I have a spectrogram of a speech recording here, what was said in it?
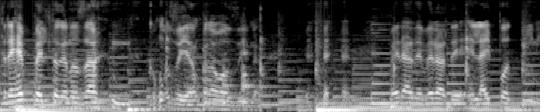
Tres expertos que no saben cómo se llama la bocina. espérate, espérate, el iPod mini.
